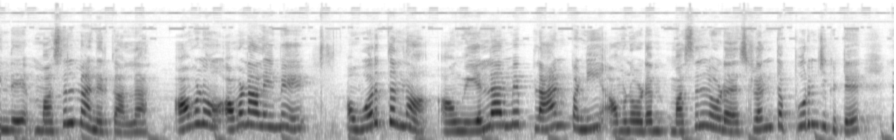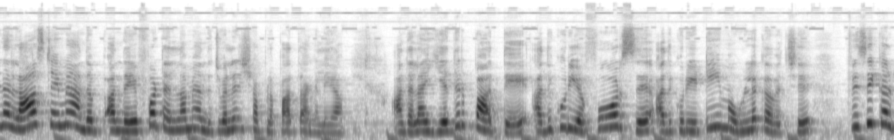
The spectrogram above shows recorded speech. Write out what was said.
இந்த மசில் மேன் இருக்கான்ல அவனும் அவனாலையுமே அவன் ஒருத்தன் தான். அவங்க எல்லாருமே பிளான் பண்ணி அவனோட மசிலோட ஸ்ட்ரென்த்தை புரிஞ்சுக்கிட்டு ஏன்னா லாஸ்ட் டைமே அந்த அந்த எஃபர்ட் எல்லாமே அந்த ஜுவல்லரி ஷாப்பில் பார்த்தாங்க இல்லையா? அதெல்லாம் எதிர்பார்த்தே அதுக்குரிய ஃபோர்ஸு அதுக்குரிய டீமை உள்ளக்க வச்சு ஃபிசிக்கல்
